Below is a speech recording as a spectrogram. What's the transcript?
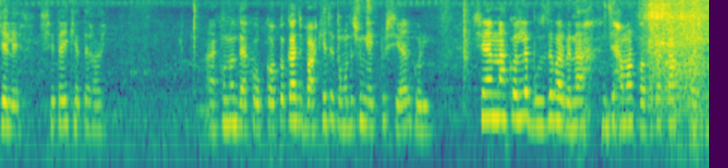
খেলে। সেটাই খেতে হয়। এখনও দেখো কত কাজ বাকি আছে, তোমাদের সঙ্গে একটু শেয়ার করি। শেয়ার না করলে বুঝতে পারবে না যে আমার কতটা কাজ থাকে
